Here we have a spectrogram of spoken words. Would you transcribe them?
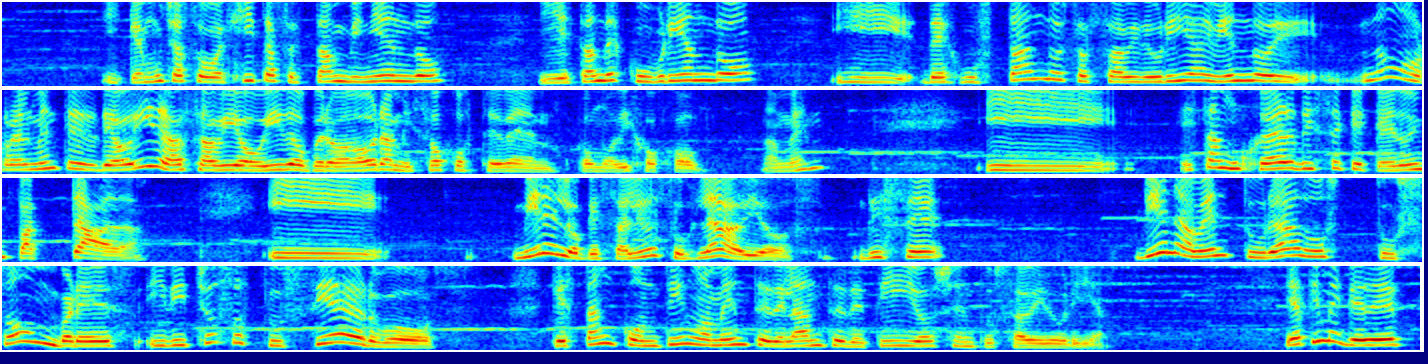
y que muchas ovejitas están viniendo y están descubriendo y desgustando esa sabiduría y viendo y no, realmente de oídas había oído, pero ahora mis ojos te ven, como dijo Job. Amén. Y esta mujer dice que quedó impactada. Y miren lo que salió de sus labios. Dice, bienaventurados tus hombres y dichosos tus siervos, que están continuamente delante de ti y oyen tu sabiduría. Y aquí me quedé,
